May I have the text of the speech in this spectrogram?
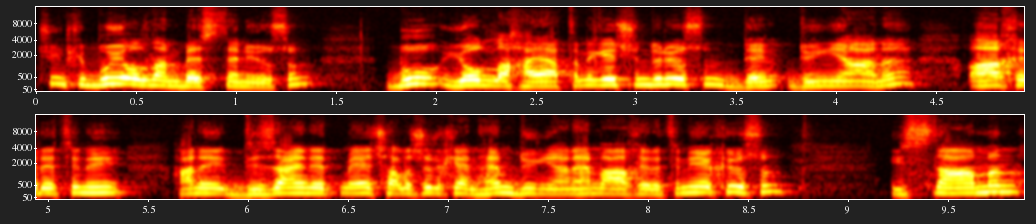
Çünkü bu yoldan besleniyorsun. Bu yolla hayatını geçindiriyorsun. Dünyanı, ahiretini hani dizayn etmeye çalışırken hem dünyanı hem ahiretini yakıyorsun. İslam'ın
